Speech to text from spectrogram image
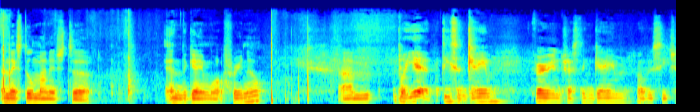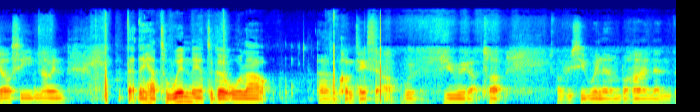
and they still managed to end the game what three 0 um, But yeah, decent game, very interesting game. Obviously, Chelsea knowing that they had to win, they had to go all out um, Conte set up with Giroud up top, obviously Willian behind and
